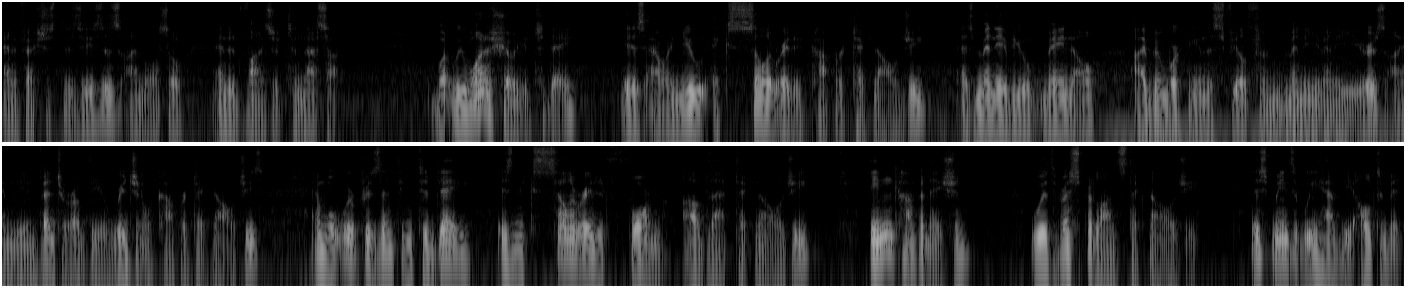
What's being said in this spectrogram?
and infectious diseases. I'm also an advisor to NASA. What we want to show you today is our new accelerated copper technology. As many of you may know, I've been working in this field for many, many years. I am the inventor of the original copper technologies, and what we're presenting today is an accelerated form of that technology in combination with Respilon's technology. This means that we have the ultimate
